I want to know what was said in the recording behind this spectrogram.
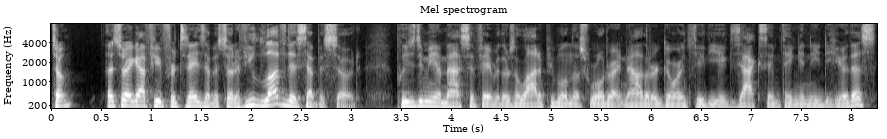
So that's what I got for you for today's episode. If you love this episode, please do me a massive favor. There's a lot of people in this world right now that are going through the exact same thing and need to hear this.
